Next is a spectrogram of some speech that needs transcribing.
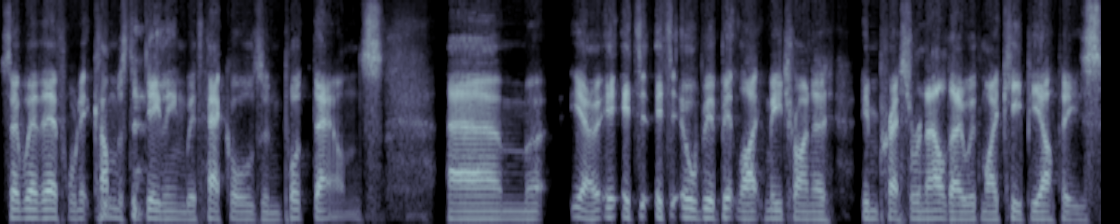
So, where therefore, when it comes to dealing with heckles and put downs, um, you know, it, it, it, will be a bit like me trying to impress Ronaldo with my keepy uppies.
